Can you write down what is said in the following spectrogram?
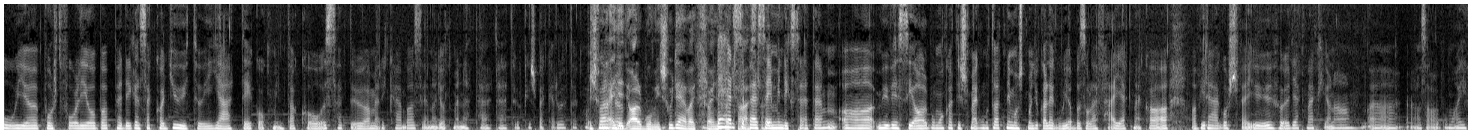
új portfólióba pedig ezek a gyűjtői játékok, mint a Kóz, hát ő Amerikában azért nagyot menetel, tehát ők is bekerültek. Most és van egy-egy album is, ugye? Vagy könyv? Persze, persze, én mindig szeretem a művészi albumokat is megmutatni. Most mondjuk a legújabb az Olaf Hayeknek, a, a virágos fejű hölgyeknek jön a, a, az albumai.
